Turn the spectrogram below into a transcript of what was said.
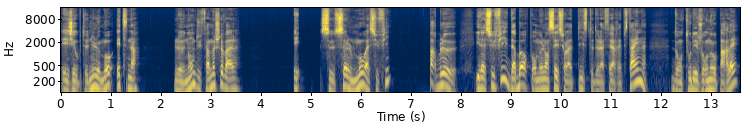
et j'ai obtenu le mot Etna, le nom du fameux cheval. Et ce seul mot a suffi? Parbleu, il a suffi d'abord pour me lancer sur la piste de l'affaire Epstein, dont tous les journaux parlaient,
